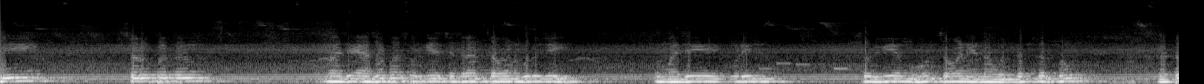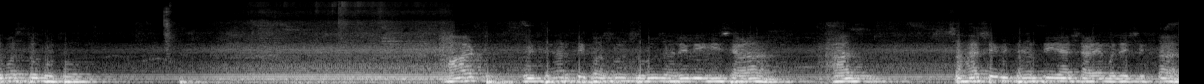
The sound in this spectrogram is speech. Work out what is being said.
मी सर्वप्रथम माझे आजोबा स्वर्गीय चंद्रांत चव्हाण गुरुजी माझे वडील स्वर्गीय मोहन चव्हाण यांना वंदन करतो नतमस्तक होतो. आठ विद्यार्थीपासून सुरू झालेली ही शाळा आज सहाशे विद्यार्थी या शाळेमध्ये शिकतात.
